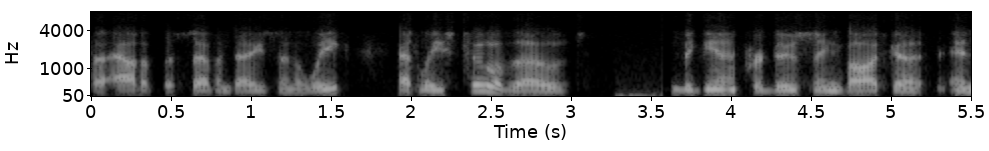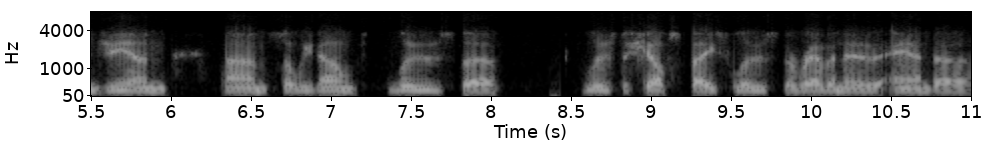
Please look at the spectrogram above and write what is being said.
to, out of the seven days in a week, at least two of those begin producing vodka and gin, um, so we don't lose the lose the shelf space, lose the revenue, and uh,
